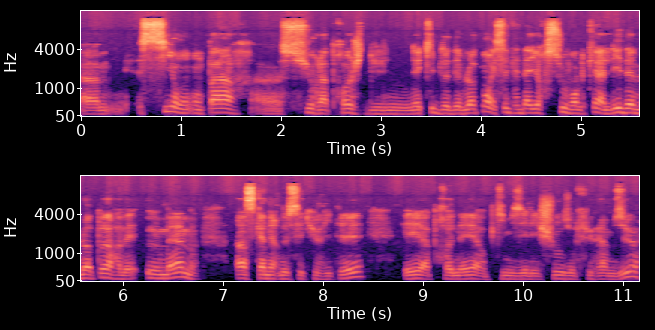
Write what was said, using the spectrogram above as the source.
Euh, si on, part euh, sur l'approche d'une équipe de développement, et c'était d'ailleurs souvent le cas, les développeurs avaient eux-mêmes un scanner de sécurité et apprenaient à optimiser les choses au fur et à mesure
